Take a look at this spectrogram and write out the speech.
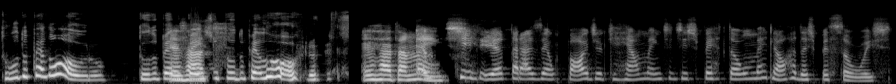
tudo pelo ouro. Tudo pelo Exato. peixe, tudo pelo ouro. Exatamente. Eu queria trazer um pódio que realmente despertou o melhor das pessoas.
